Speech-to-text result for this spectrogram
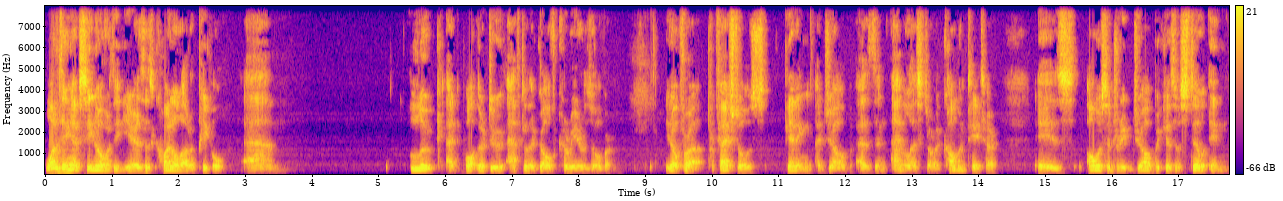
One thing I've seen over the years is quite a lot of people um, look at what they'll do after their golf career is over. You know, for professionals, getting a job as an analyst or a commentator is almost a dream job because they're still in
